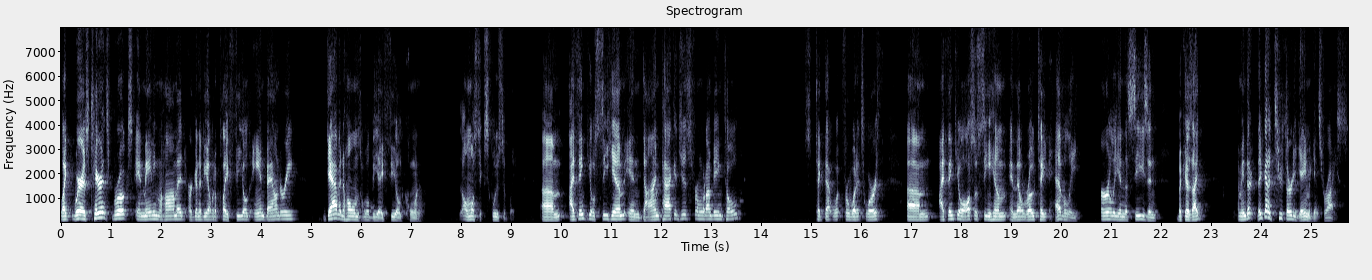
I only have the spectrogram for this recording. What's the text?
like whereas Terrence Brooks and Manny Muhammad are going to be able to play field and boundary, Gavin Holmes will be a field corner almost exclusively. Um, I think you'll see him in dime packages, from what I'm being told. Take that for what it's worth. Um, I think you'll also see him, and they'll rotate heavily early in the season because I, I mean, they've got a 230 game against Rice.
